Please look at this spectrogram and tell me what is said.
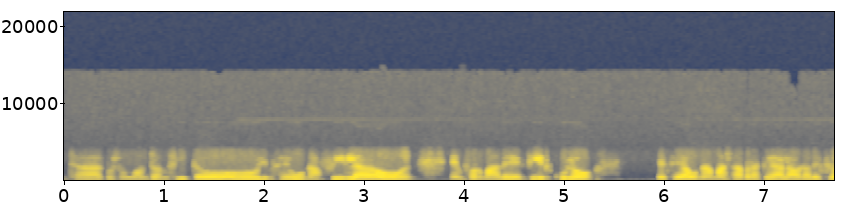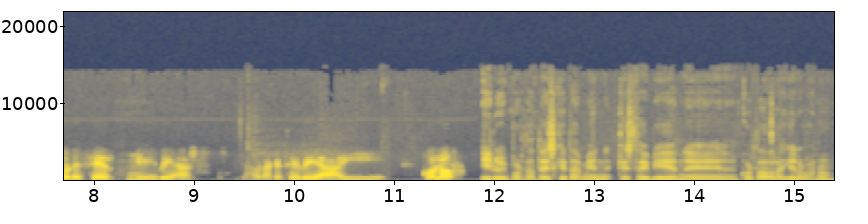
echar pues un montoncito o yo sé, una fila o en, forma de círculo, que sea una masa para que a la hora de florecer mm. eh, veas, la hora que se vea y color. Y lo importante es que también que esté bien eh, cortada la hierba, ¿no?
